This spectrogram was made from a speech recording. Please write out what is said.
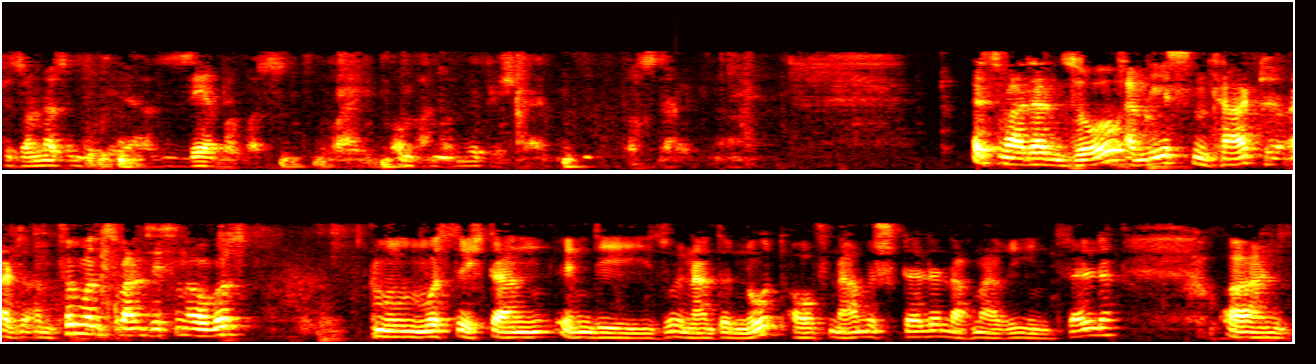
besonders in DDR, sehr bewusst, weil um andere Möglichkeiten wusste. Es war dann so, am nächsten Tag, also am 25. August, musste ich dann in die sogenannte Notaufnahmestelle nach Marienfelde. Und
